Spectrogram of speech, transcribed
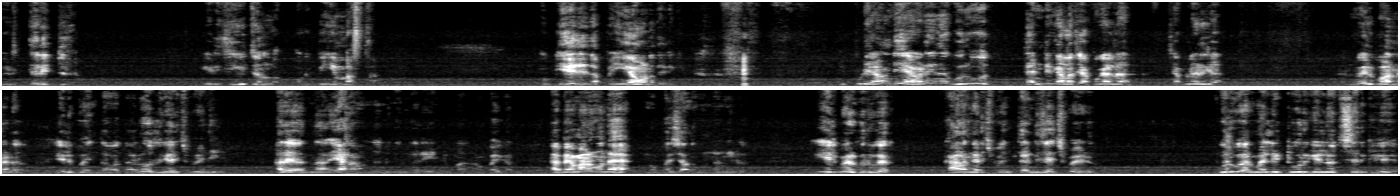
వీడు దరిద్రుడు వీడి జీవితంలో ఒక బియ్యం బస్తా. ఒక గేదె తప్ప ఏముండదు దీనికి ఇప్పుడు ఏమండి ఎవడైనా గురువు తండ్రికి అలా చెప్పగలరా? చెప్పలేడుగా? నువ్వు వెళ్ళిపో అన్నాడు. వెళ్ళిపోయిన తర్వాత రోజులు గడిచిపోయినాయి. అదే నా- ఎలా ఉందండి గురుగారు? ఏంటి మా అబ్బాయి గారు? ఆ బెమానం ఉందా? నువ్వు ప్రశాంతంగా ఉన్నాను వెళ్ళిపోయాడు గురుగారు కాలం గడిచిపోయింది తండ్రి చచ్చిపోయాడు. గురుగారు మళ్ళీ టూర్కి వెళ్ళి వచ్చేసరికి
